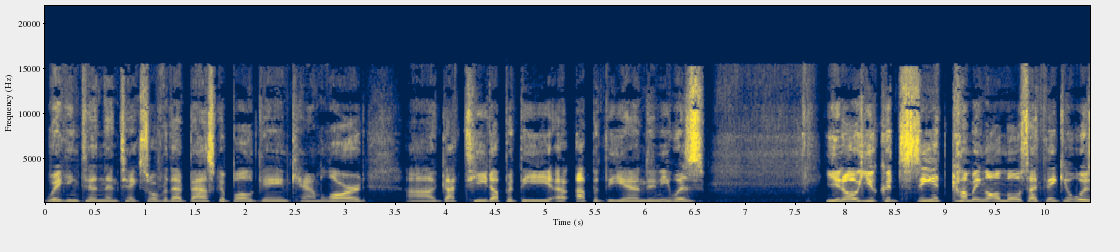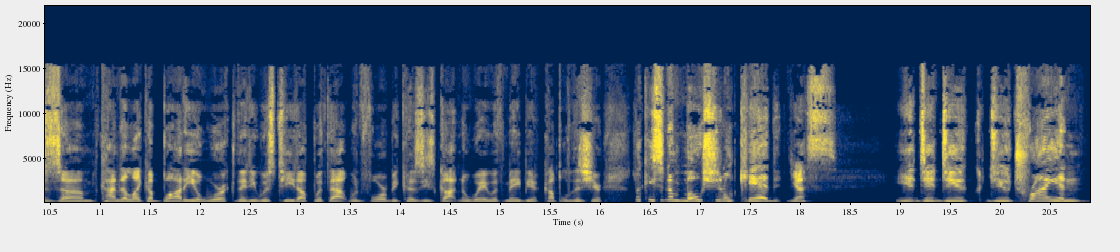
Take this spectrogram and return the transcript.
Wigginton then takes over that basketball game. Cam Lard uh, got teed up at the uh, up at the end, and he was. You know, you could see it coming almost. I think it was um, kind of like a body of work that he was teed up with that one for because he's gotten away with maybe a couple this year. Look, he's an emotional kid. Yes. You, do, do you do you try and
